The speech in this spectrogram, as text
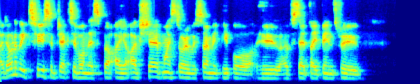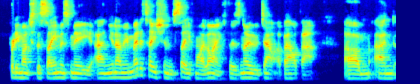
I don't want to be too subjective on this, but I, have shared my story with so many people who have said they've been through pretty much the same as me. And, you know, I mean, meditation saved my life. There's no doubt about that. Um, and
